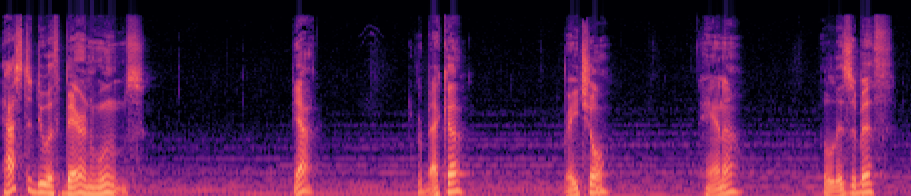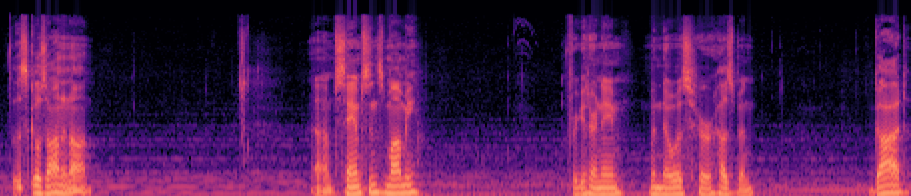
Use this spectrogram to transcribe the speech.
has to do with barren wombs. Yeah. Rebecca, Rachel, Hannah, Elizabeth. The list goes on and on. Um, Samson's mommy, forget her name, Manoah's her husband. God,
